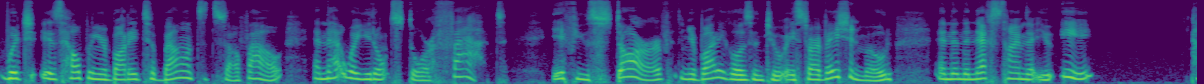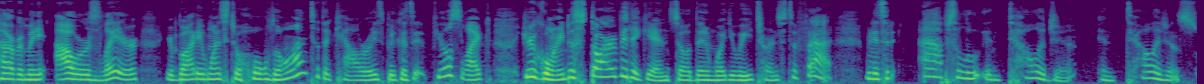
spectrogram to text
which is helping your body to balance itself out, and that way you don't store fat. If you starve, then your body goes into a starvation mode, and then the next time that you eat, however many hours later, your body wants to hold on to the calories because it feels like you're going to starve it again. So then what you eat turns to fat. I mean, it's an absolute intelligent intelligence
